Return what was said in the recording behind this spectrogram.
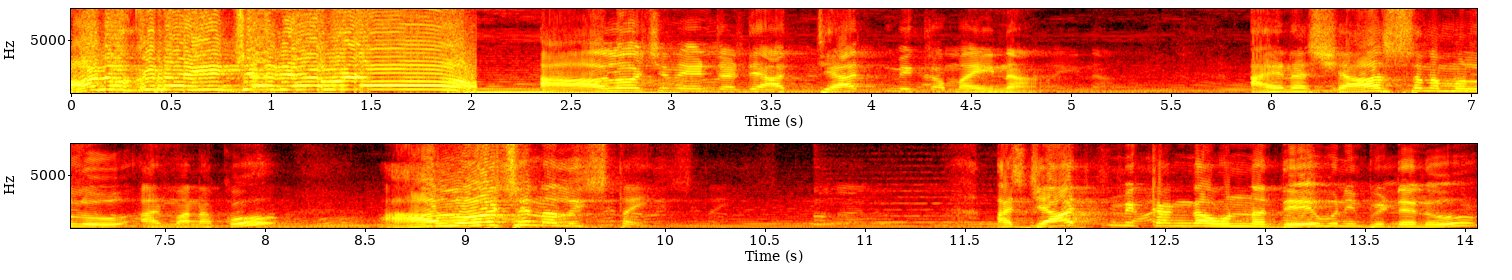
అనుగ్రహించే దేవుడు. ఆ ఆలోచన ఏంటంటే ఆధ్యాత్మికమైన. ఆయన శాసనములు అని మనకు ఆలోచనలు ఇస్తాయి. ఆధ్యాత్మికంగా ఉన్న దేవుని బిడ్డలు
